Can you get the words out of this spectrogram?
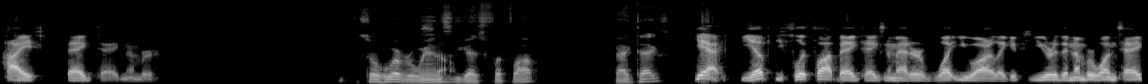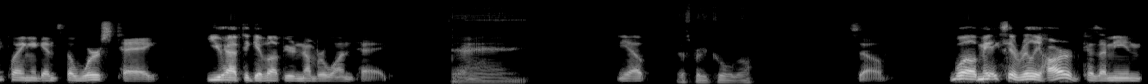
high bag tag number. So whoever wins, so. you guys flip flop bag tags. Yeah, yep. You flip flop bag tags no matter what you are. Like if you're the number one tag playing against the worst tag, you have to give up your number one tag. Dang. Yep. That's pretty cool though. So, well, it makes it really hard because I mean,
